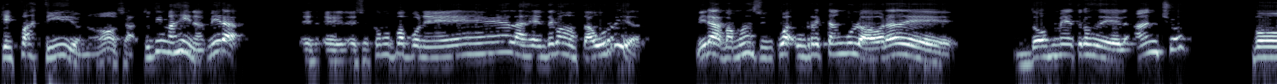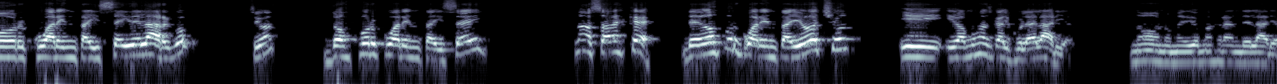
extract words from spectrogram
Qué fastidio, ¿no? O sea, tú te imaginas, mira, eso es como para poner a la gente cuando está aburrida. Mira, vamos a hacer un, rectángulo ahora de 2 metros de ancho por 46 de largo. ¿Sí va? 2 por 46. No, ¿sabes qué? De 2 por 48 y, y vamos a calcular el área. No, no me dio más grande el área.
